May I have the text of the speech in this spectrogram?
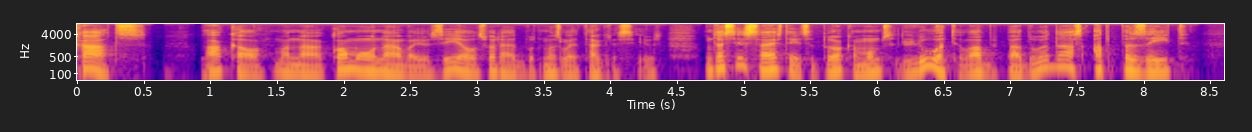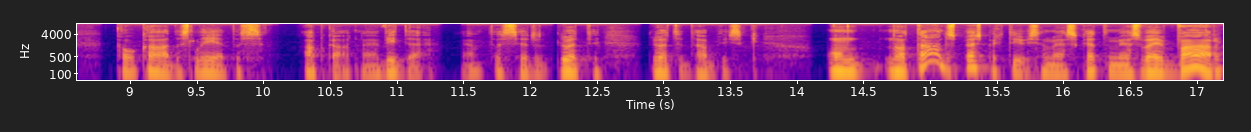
kāds atkal manā komunā vai uz ielas varētu būt mazliet agresīvs. Un tas ir saistīts ar to, ka mums ļoti labi padodas atpazīt kaut kādas lietas apkārtnē, vidē. Ja? Tas ir ļoti, ļoti dabiski. Un no tādas perspektīvas, ja mēs skatāmies, vai var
